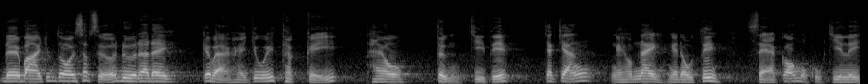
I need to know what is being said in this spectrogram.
đề bài chúng tôi sắp sửa đưa ra đây, các bạn hãy chú ý thật kỹ theo từng chi tiết. Chắc chắn ngày hôm nay, ngày đầu tiên sẽ có một cuộc chia ly.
